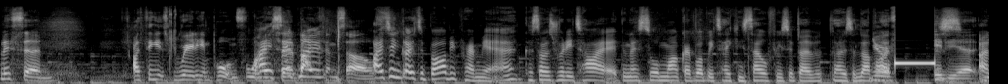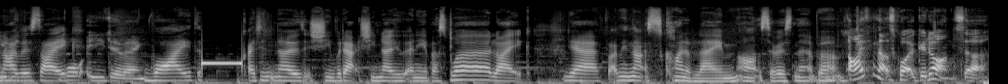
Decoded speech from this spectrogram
Listen, I think it's really important for women I to said back no. themselves. I didn't go to Barbie premiere because I was really tired, and I saw Margot Robbie taking selfies of lo- loads of Love You're a idiot. and You- I was like, what are you doing? why the? I didn't know that she would actually know who any of us were. Like, yeah, but I mean that's kind of lame answer, isn't it? But I think that's quite a good answer.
